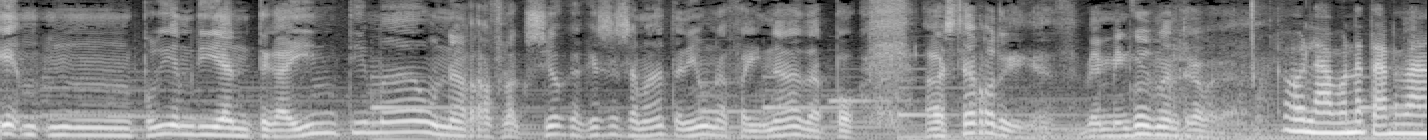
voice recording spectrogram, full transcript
eh, mm, podríem dir entre íntima, una reflexió que aquesta setmana tenia una feinada de por. Esther Rodríguez, benvingut una altra vegada. Hola, bona tarda.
